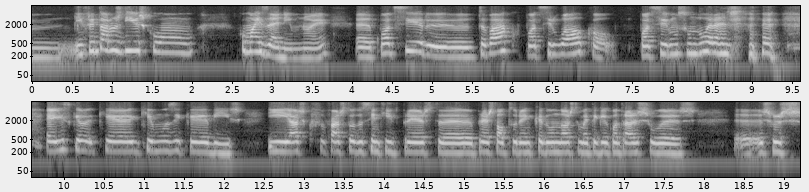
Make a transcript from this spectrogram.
um, enfrentar os dias com, com mais ânimo, não é? Uh, pode ser uh, tabaco, pode ser o álcool, pode ser um sumo de laranja. é isso que, a- que, a, que a música diz. E acho que faz todo o sentido para esta, para esta altura em que cada um de nós também tem que encontrar as suas, uh, as suas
